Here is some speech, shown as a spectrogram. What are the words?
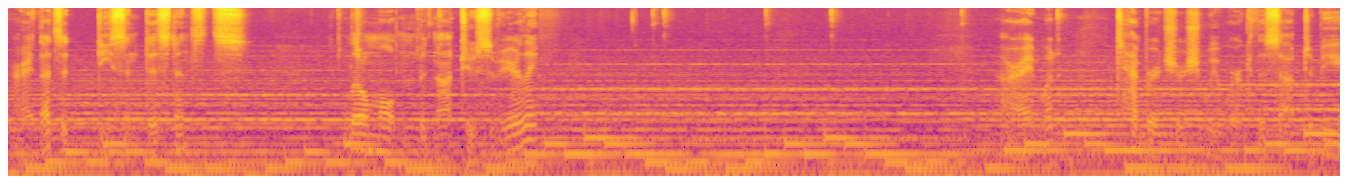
Alright, that's a decent distance. It's a little molten, but not too severely. Temperature should we work this out to be?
